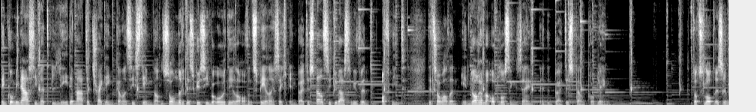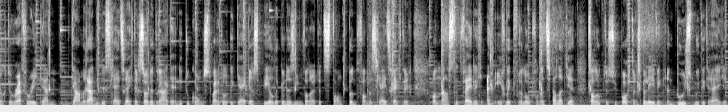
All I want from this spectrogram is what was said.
In combinatie met ledematentracking kan het systeem dan zonder discussie beoordelen of een speler zich in buitenspelsituatie bevindt of niet. Dit zou al een enorme oplossing zijn in het buitenspelprobleem. Tot slot is er nog de referee cam, een camera die de scheidsrechters zouden dragen in de toekomst, waardoor de kijkers beelden kunnen zien vanuit het standpunt van de scheidsrechter. Want naast het veilig en eerlijk verloop van het spelletje, zal ook de supportersbeleving een boost moeten krijgen.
